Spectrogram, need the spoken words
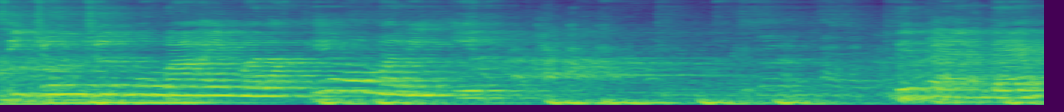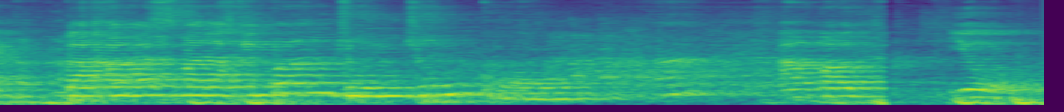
Si Jun Jun mo ba ay malaki o maliit? Depende. Baka mas malaki pa ang junjun ko. Ha? About you.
